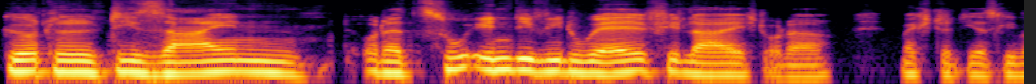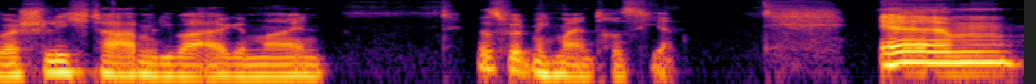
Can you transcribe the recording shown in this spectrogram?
Gürteldesign oder zu individuell vielleicht oder möchtet ihr es lieber schlicht haben, lieber allgemein? Das würde mich mal interessieren. Ähm,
